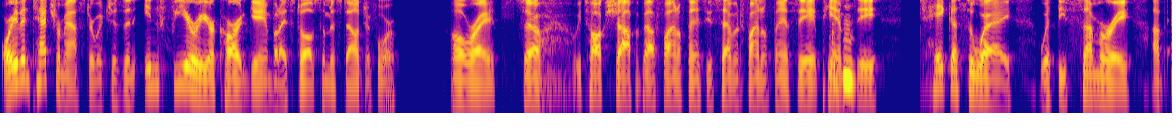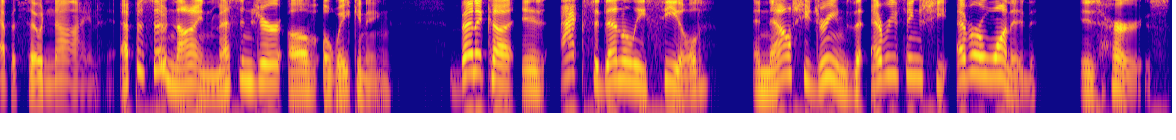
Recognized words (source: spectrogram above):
Or even Tetramaster, which is an inferior card game, but I still have some nostalgia for. All right, so we talk shop about Final Fantasy VII, Final Fantasy VIII, mm-hmm. PMC. take us away with the summary of Episode Nine. Episode 9 Messenger of Awakening. Benica is accidentally sealed, and now she dreams that everything she ever wanted is hers.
